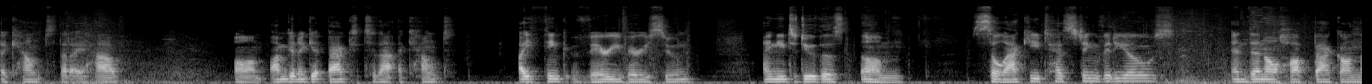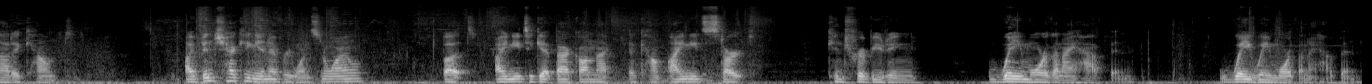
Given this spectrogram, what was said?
account that I have. Um, I'm gonna get back to that account, I think, very, very soon. I need to do those um, Selachii testing videos, and then I'll hop back on that account. I've been checking in every once in a while, but I need to get back on that account. I need to start contributing way more than I have been. Way, way more than I have been.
